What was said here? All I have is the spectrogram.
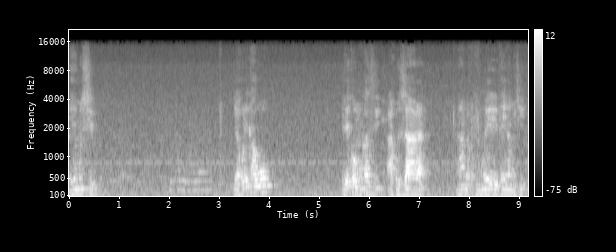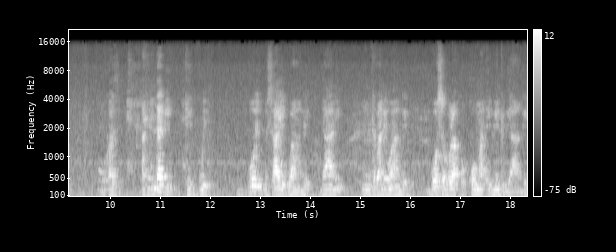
eri musiru yakulekawo? Ereka omukazi akuzaala. Namba timwerere talina muki mukazi kati ndabye tigwe gwe musaayi gwange nani mutabani wange gwosobola okukuuma ebintu byange.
